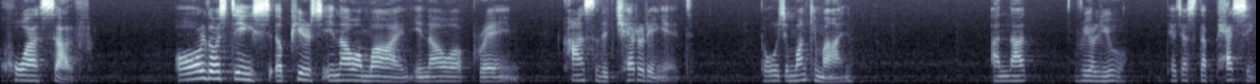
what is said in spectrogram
core self. All those things appears in our mind, in our brain, constantly chattering it. Those monkey mind are not real you. They're just passing,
